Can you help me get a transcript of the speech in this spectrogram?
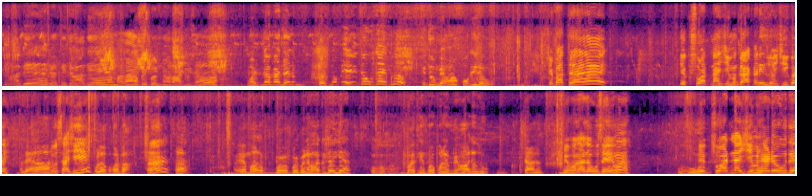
જવા દે જલ્દી જવા દે. મારા ભાઈબંધને વાગ્યું છે. વડલો કે છે ને બસમાં પહેરી જવું છે એટલો. કીધું મેં હા કોકી દઉં કે બાત થઈ? એકસો આઠ ના જીમ ઘા કરીને જોઈ છી કોઈ? અલે ડોસાજી બોલો પપ્પા હા? હા? અરે મારા બને ભાગી જાય યાર. બાદની ભર પડે મેં હા જઉં છું. મે હોના જવું છે એમાં? એકસો આઠ ના જીમ હેડ એવું તે.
